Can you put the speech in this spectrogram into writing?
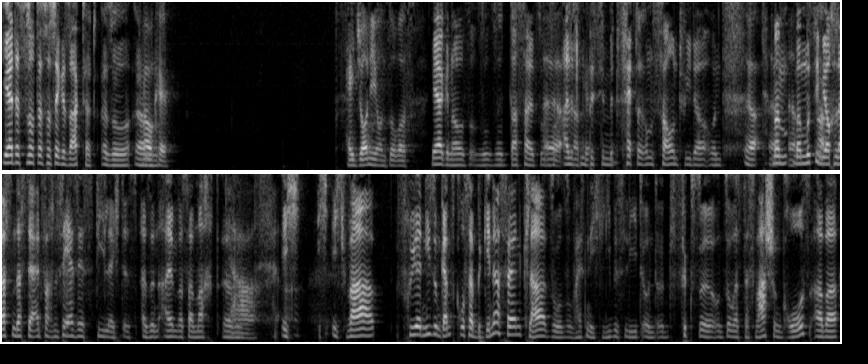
Ja, das ist auch das, was er gesagt hat. Also. Ähm, ah, okay. Hey Johnny und sowas. Ja, genau, so, so, so das halt, so, so alles okay. ein bisschen mit fetterem Sound wieder und ja, man, man muss ihm ja auch lassen, dass der einfach sehr, sehr stilecht ist, also in allem, was er macht. Ähm, ich, ich, ich war früher nie so ein ganz großer Beginner-Fan. Klar, so, so weiß nicht, Liebeslied und, und Füchse und sowas, das war schon groß, aber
